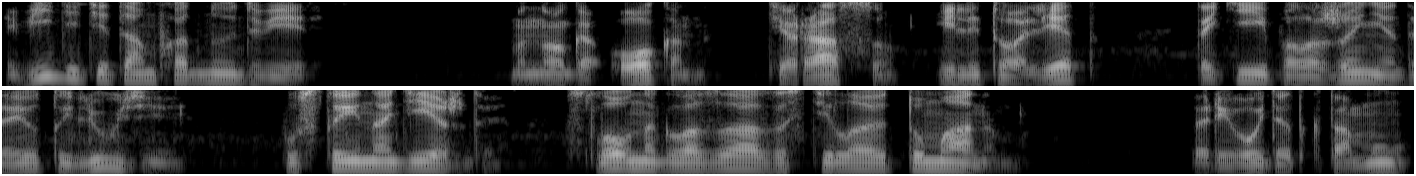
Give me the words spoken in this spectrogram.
Видите там входную дверь? Много окон, террасу или туалет? Такие положения дают иллюзии, пустые надежды, словно глаза застилают туманом. Приводят к тому,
